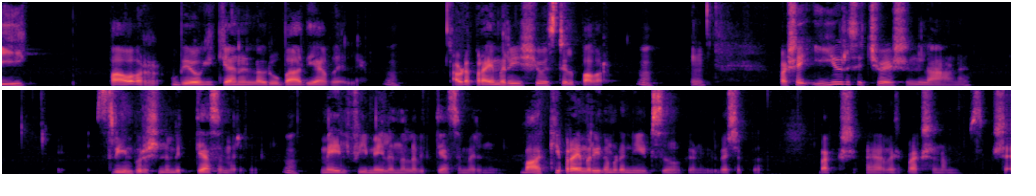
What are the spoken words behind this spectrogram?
ഈ പവർ ഉപയോഗിക്കാനുള്ള ഒരു ഉപാധിയാവുകയല്ലേ. അവിടെ പ്രൈമറി ഇഷ്യൂ സ്റ്റിൽ പവർ പക്ഷെ ഈ ഒരു സിറ്റുവേഷനിലാണ് സ്ത്രീയും പുരുഷനും വ്യത്യാസം വരുന്നത്. മെയിൽ ഫീമെയിൽ എന്നുള്ള വ്യത്യാസം വരുന്നത്. ബാക്കി പ്രൈമറി നമ്മുടെ നീഡ്സ് നോക്കുകയാണെങ്കിൽ വിശപ്പ് ഭക്ഷ ഭക്ഷണം. പക്ഷെ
